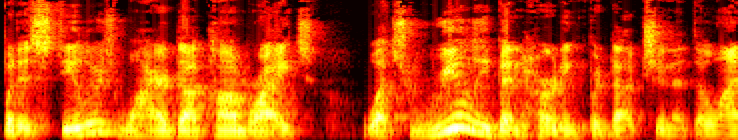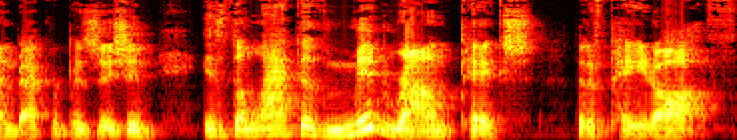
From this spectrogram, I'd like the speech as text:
But as SteelersWire.com writes, what's really been hurting production at the linebacker position is the lack of mid round picks that have paid off.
